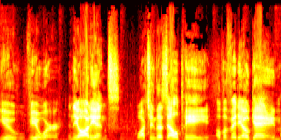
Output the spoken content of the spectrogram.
You, viewer, in the audience, watching this LP of a video game.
